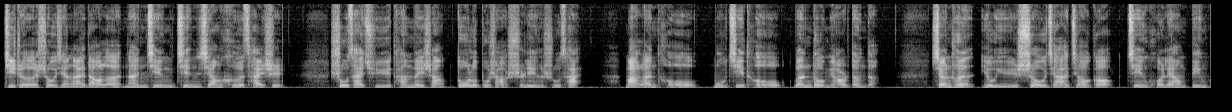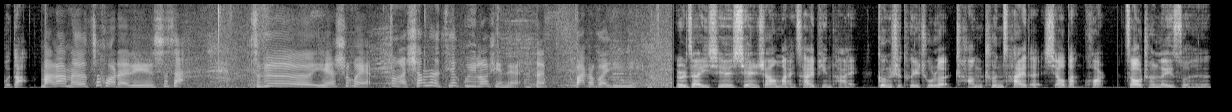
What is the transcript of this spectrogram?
记者首先来到了南京晋香河菜市，蔬菜区域摊位上多了不少时令蔬菜，马兰头、母鸡头、豌豆苗等等。香椿由于售价较高，进货量并不大。马兰头吃回来的是啥？这个也十块，香椿太贵了，现在 八十块钱的。而在一些线上买菜平台，更是推出了长春菜的小板块，早春雷笋、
